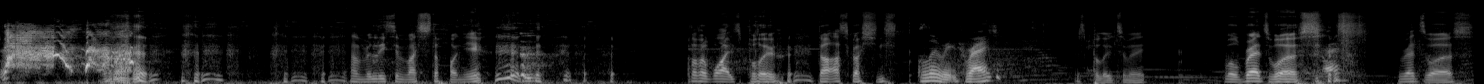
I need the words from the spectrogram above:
I'm releasing my stuff on you. I don't know why it's blue. Don't ask questions. Blue, it's red. It's blue to me. Well, red's worse. Red? red's worse.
